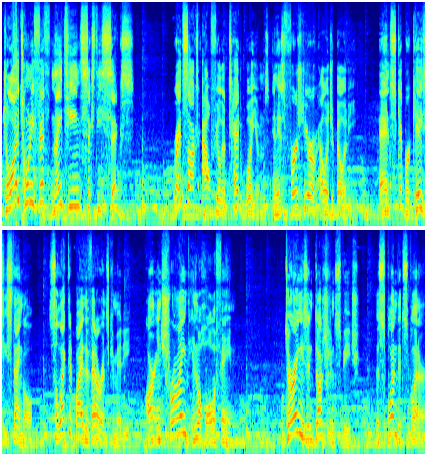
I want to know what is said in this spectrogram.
July 25, 1966. Red Sox outfielder Ted Williams, in his first year of eligibility, and skipper Casey Stengel, selected by the Veterans Committee, are enshrined in the Hall of Fame. During his induction speech, the Splendid Splinter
